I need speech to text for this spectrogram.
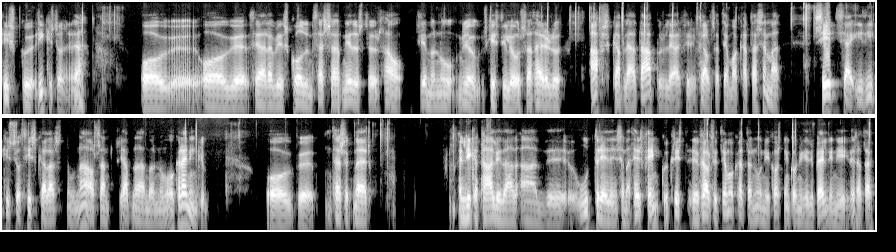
Þísku ríkistjóninu og, og þegar við skoðum þessar niðurstöður þá kemur nú mjög skistiljós að þær eru afskaplega daburlegar fyrir frálsademokata sem að sitja í ríkistjóð Þískalands núna á samt jafnaðamönnum og græningum og uh, þess vegna er líka talið að, að uh, útreiðin sem að þeir fengu frálsið demokrata núni í kostningunni hér í Bellin í fyrradag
